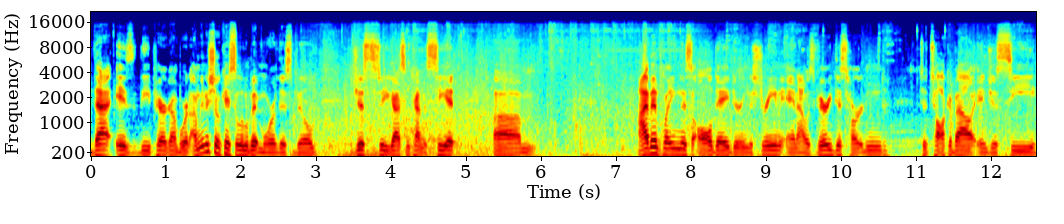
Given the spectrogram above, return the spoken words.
that is the Paragon board. I'm going to showcase a little bit more of this build, just so you guys can kind of see it. Um, I've been playing this all day during the stream, and I was very disheartened to talk about and just see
